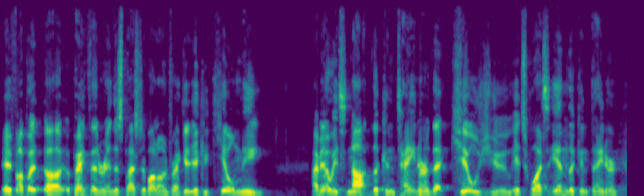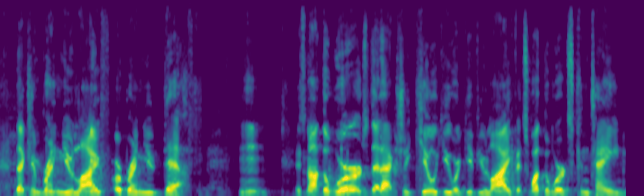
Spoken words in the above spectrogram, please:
If I put uh, paint thinner in this plastic bottle and drink it, it could kill me. I mean, no, it's not the container that kills you, it's what's in the container that can bring you life or bring you death. Mm-hmm. It's not the words that actually kill you or give you life, it's what the words contain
